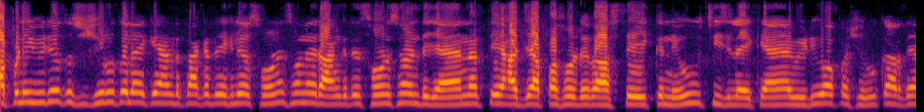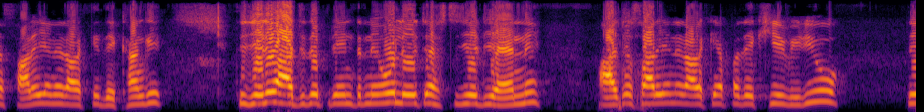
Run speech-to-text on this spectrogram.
ਆਪਣੀ ਵੀਡੀਓ ਤੁਸੀਂ ਸ਼ੁਰੂ ਤੋਂ ਲੈ ਕੇ ਐਂਡ ਤੱਕ ਦੇਖ ਲਿਓ। ਸੋਹਣੇ ਸੋਹਣੇ ਰੰਗ ਤੇ ਸੋਹਣੇ ਸੋਹਣੇ ਡਿਜ਼ਾਈਨ ਤੇ ਅੱਜ ਆਪਾਂ ਤੁਹਾਡੇ ਵਾਸਤੇ ਇੱਕ ਨਿਊ ਚੀਜ਼ ਲੈ ਕੇ ਆਏ ਆ। ਵੀਡੀਓ ਆਪਾਂ ਸ਼ੁਰੂ ਕਰਦੇ ਆ ਸਾਰੇ ਜਣੇ ਰਲ ਕੇ ਦੇਖਾਂਗੇ। ਤੇ ਜਿਹੜੇ ਅੱਜ ਦੇ ਪ੍ਰਿੰਟ ਨੇ, ਉਹ ਲੇਟੈਸਟ ਜੇ ਡਿਜ਼ਾਈਨ ਨੇ। ਆਜੋ ਸਾਰੇ ਜਣੇ ਰਲ ਕੇ ਆਪਾਂ ਦੇਖੀਏ ਵੀਡੀਓ ਤੇ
